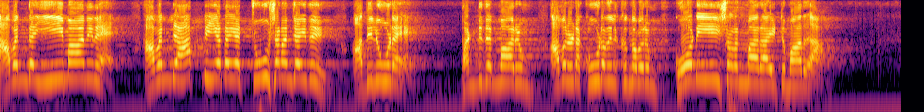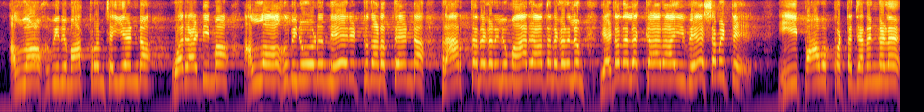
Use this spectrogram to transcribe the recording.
അവന്റെ ഈമാനിനെ അവന്റെ ആത്മീയതയെ ചൂഷണം ചെയ്ത് അതിലൂടെ പണ്ഡിതന്മാരും അവരുടെ കൂടെ നിൽക്കുന്നവരും കോടീശ്വരന്മാരായിട്ട് മാറുക. അള്ളാഹുവിന് മാത്രം ചെയ്യേണ്ട ഒരടിമ അള്ളാഹുവിനോട് നേരിട്ട് നടത്തേണ്ട പ്രാർത്ഥനകളിലും ആരാധനകളിലും ഇടനിലക്കാരായി വേഷമിട്ട് ഈ പാവപ്പെട്ട ജനങ്ങളെ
